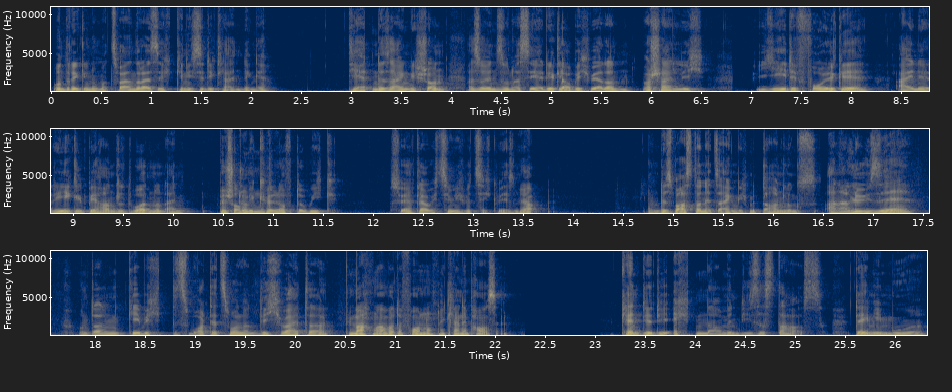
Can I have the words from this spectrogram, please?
Und Regel Nummer 32, genieße die kleinen Dinge. Die hätten das eigentlich schon. Also in so einer Serie, glaube ich, wäre dann wahrscheinlich jede Folge eine Regel behandelt worden und ein Zombie Bestimmt. Kill of the Week. Das wäre, glaube ich, ziemlich witzig gewesen. Ja. Und das war's dann jetzt eigentlich mit der Handlungsanalyse. Und dann gebe ich das Wort jetzt mal an dich weiter. Wir machen aber davor noch eine kleine Pause. Kennt ihr die echten Namen dieser Stars? Demi Moore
